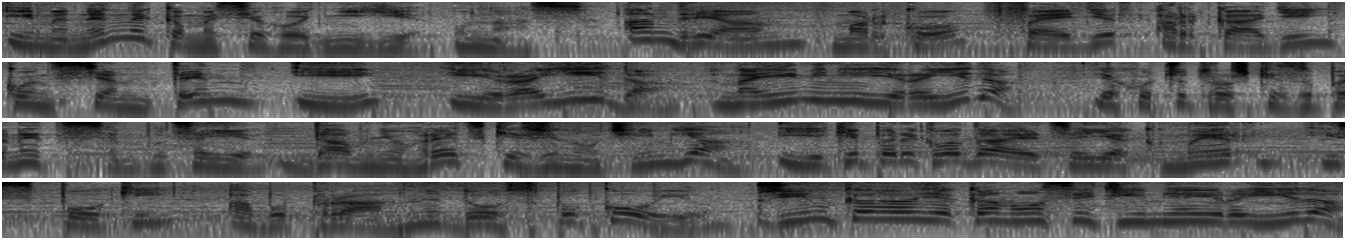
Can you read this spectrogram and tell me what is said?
іменинниками сьогодні є у нас Андріан, Марко, Федір, Аркадій, Константин і Іраїда. На імені Іраїда я хочу трошки зупинитися, бо це є давньогрецьке жіноче ім'я, і яке перекладається як мир і спокій або прагне до спокою. Жінка, яка носить ім'я Іраїда,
